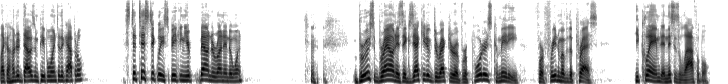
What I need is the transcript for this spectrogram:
Like 100,000 people went to the Capitol? Statistically speaking, you're bound to run into one. Bruce Brown is executive director of Reporters Committee for Freedom of the Press. He claimed, and this is laughable,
